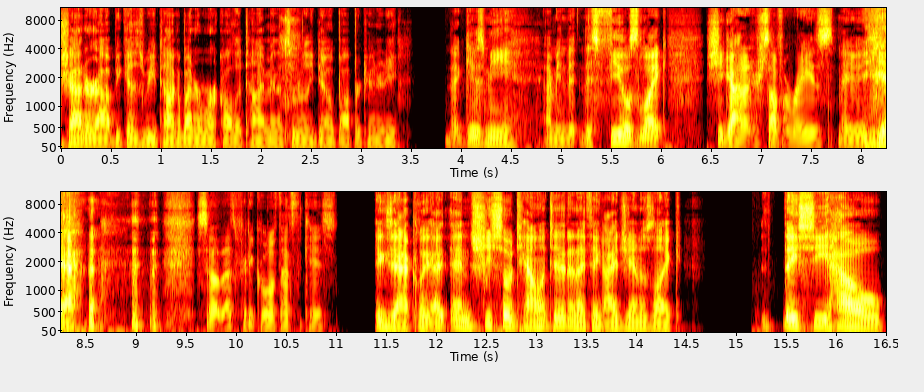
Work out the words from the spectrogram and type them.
shout her out because we talk about her work all the time, and that's a really dope opportunity. That gives me. I mean, th- this feels like she got herself a raise, maybe. Yeah, so that's pretty cool if that's the case. exactly. I, and she's so talented, and I think IGN is like, they see how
